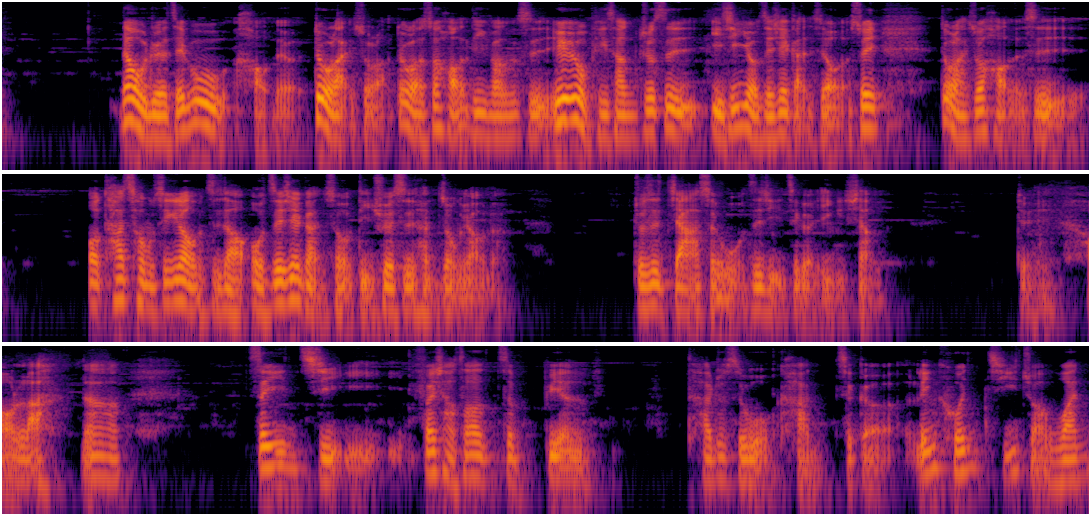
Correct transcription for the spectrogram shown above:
那我觉得这部好的，对我来说啦，对我来说好的地方是，因为我平常就是已经有这些感受了，所以对我来说好的是，哦，他重新让我知道，哦，这些感受的确是很重要的，就是加深我自己这个印象。对，好啦，那这一集分享到这边，它就是我看这个灵魂急转弯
